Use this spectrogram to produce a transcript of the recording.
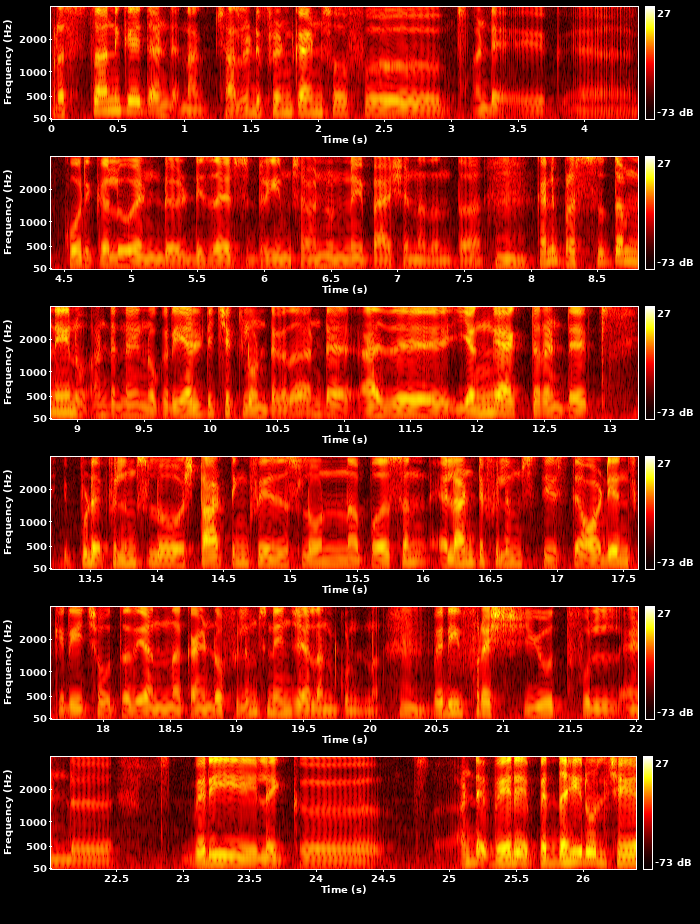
ప్రస్తుతానికైతే అంటే నాకు చాలా డిఫరెంట్ కైండ్స్ ఆఫ్ అంటే ఆ, కోరికలు అండ్ డిజైర్స్ డ్రీమ్స్ అవన్నీ ఉన్నాయి ప్యాషన్ అదంతా Hmm. కానీ ప్రస్తుతం నేను అంటే నేను ఒక రియాలిటీ చెక్లో ఉంటా కదా అంటే యాజ్ ఏ యంగ్ యాక్టర్ అంటే ఇప్పుడే ఫిల్మ్స్లో స్టార్టింగ్ ఫేజెస్లో ఉన్న పర్సన్ ఎలాంటి ఫిల్మ్స్ తీస్తే ఆడియన్స్కి రీచ్ అవుతుంది అన్న కైండ్ ఆఫ్ ఫిల్మ్స్ నేను చేయాలనుకుంటున్నా. Very fresh youthful and very like అంటే వేరే పెద్ద హీరోలు చేయ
